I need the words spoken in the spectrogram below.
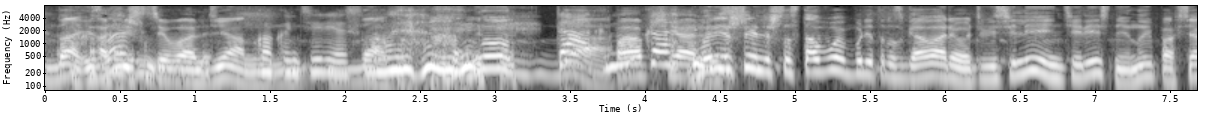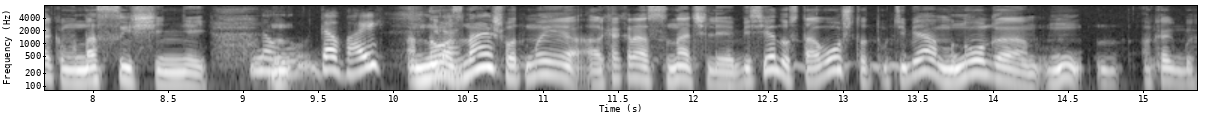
Да, и знаешь, фестивале. Диана, как интересно. Ну, да, пообщались. Мы решили, что с тобой будет разговаривать веселее, интереснее, ну и по-всякому насыщенней. Ну, давай. Но знаешь, вот мы а, как раз начали беседу с того, что у тебя много, ну, как бы,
